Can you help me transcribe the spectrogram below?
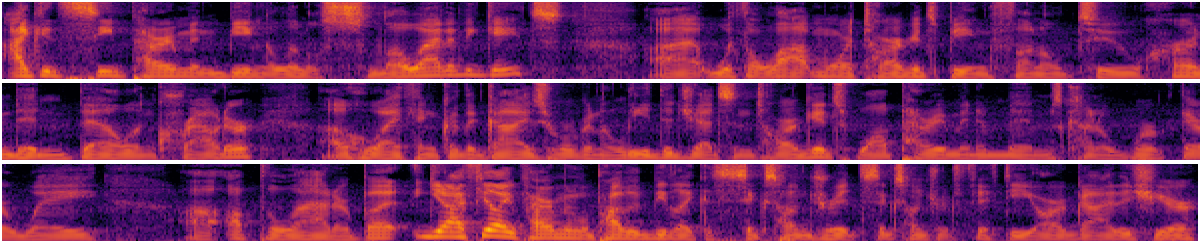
I could see Perriman being a little slow out of the gates. Uh, with a lot more targets being funneled to Herndon, Bell, and Crowder, uh, who I think are the guys who are going to lead the Jets in targets, while Perriman and Mims kind of work their way uh, up the ladder. But, you know, I feel like Perriman will probably be like a 600, 650 yard guy this year,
